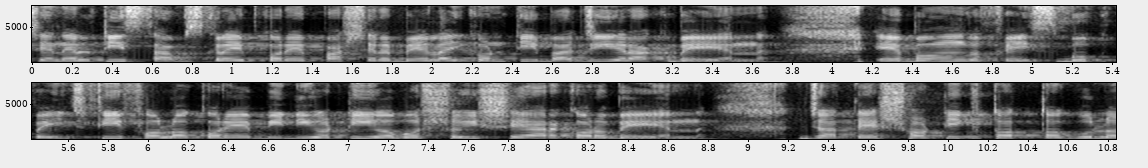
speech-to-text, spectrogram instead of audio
চ্যানেলটি সাবস্ক্রাইব করে পাশের বেল আইকনটি বাজিয়ে রাখবেন এবং ফেসবুক পেজটি ফলো করে ভিডিওটি অবশ্যই শেয়ার করবেন, যাতে সঠিক তথ্যগুলো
